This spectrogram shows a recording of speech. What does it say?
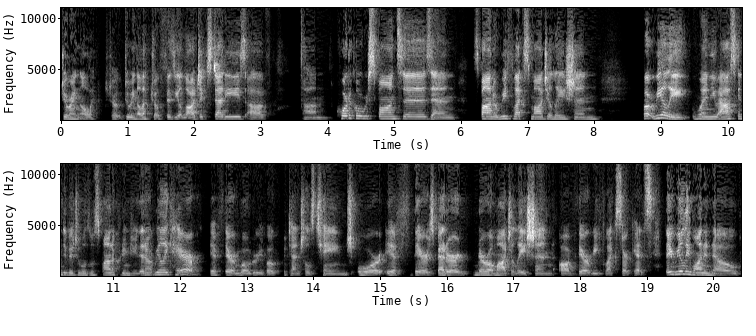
during electro, doing electrophysiologic studies of um, cortical responses and spinal reflex modulation. But really, when you ask individuals with spinal cord injury, they don't really care if their motor evoked potentials change or if there's better neuromodulation of their reflex circuits. They really want to know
